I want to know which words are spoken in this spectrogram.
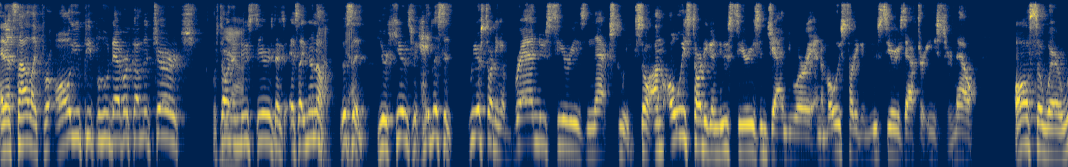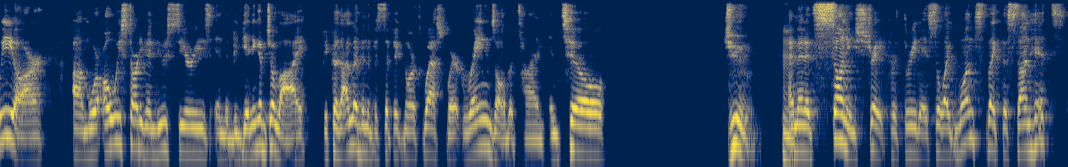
and it's not like for all you people who never come to church, we're starting yeah. a new series. It's like, no, no, yeah. listen, yeah. you're here this week. Hey, listen, we are starting a brand new series next week. So I'm always starting a new series in January and I'm always starting a new series after Easter. Now, also where we are, um, we're always starting a new series in the beginning of July because I live in the Pacific Northwest where it rains all the time until June. Hmm. And then it's sunny straight for three days. So like once like the sun hits,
